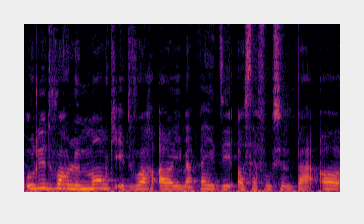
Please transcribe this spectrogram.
au lieu de voir le manque et de voir oh il m'a pas aidé, oh ça fonctionne pas, oh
